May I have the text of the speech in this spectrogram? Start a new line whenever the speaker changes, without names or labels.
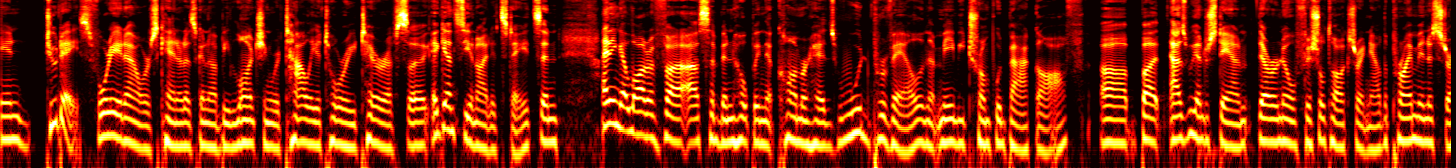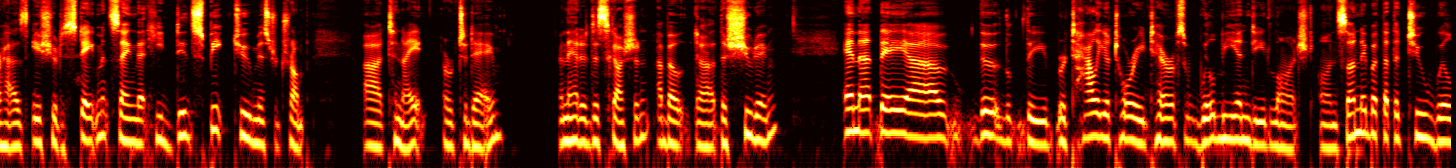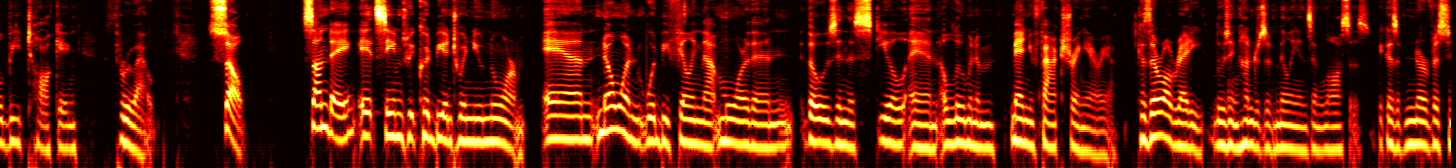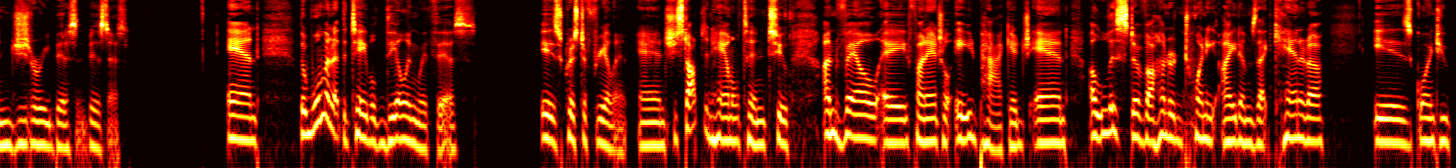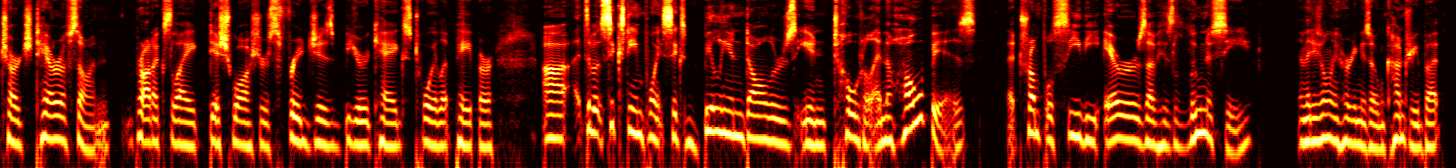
In two days, 48 hours, Canada is going to be launching retaliatory tariffs uh, against the United States. And I think a lot of uh, us have been hoping that calmer heads would prevail and that maybe Trump would back off. Uh, but as we understand, there are no official talks right now. The prime minister has issued a statement saying that he did speak to Mr. Trump uh, tonight or today, and they had a discussion about uh, the shooting and that they uh, the the retaliatory tariffs will be indeed launched on Sunday, but that the two will be talking throughout. So. Sunday, it seems we could be into a new norm, and no one would be feeling that more than those in the steel and aluminum manufacturing area, because they're already losing hundreds of millions in losses because of nervous and jittery business. And the woman at the table dealing with this is Chrystia Freeland, and she stopped in Hamilton to unveil a financial aid package and a list of 120 items that Canada is going to charge tariffs on products like dishwashers, fridges, beer kegs, toilet paper. Uh, it's about $16.6 billion in total. And the hope is that Trump will see the errors of his lunacy and that he's only hurting his own country. But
